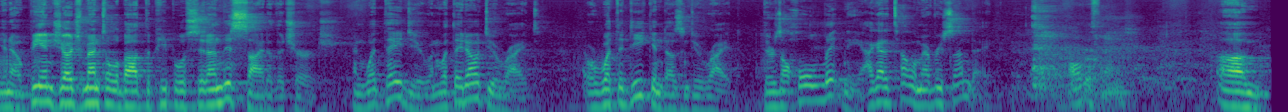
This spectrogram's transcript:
you know, being judgmental about the people who sit on this side of the church and what they do and what they don't do right, or what the deacon doesn't do right. There's a whole litany. I got to tell them every Sunday, all the things. Um,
